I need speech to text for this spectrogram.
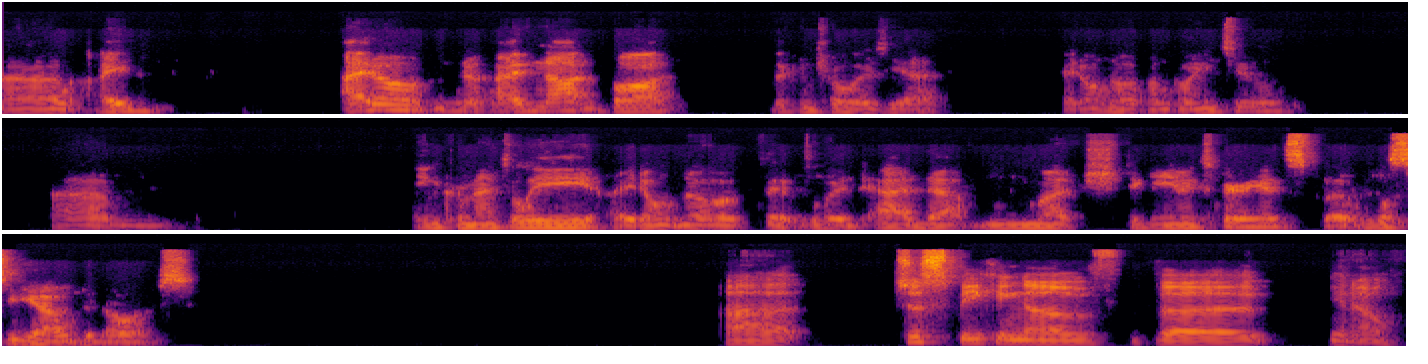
Uh, I I don't know. I've not bought the controllers yet. I don't know if I'm going to. Um, incrementally, I don't know if it would add that much to game experience, but we'll see how it develops. Uh, just speaking of the, you know,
